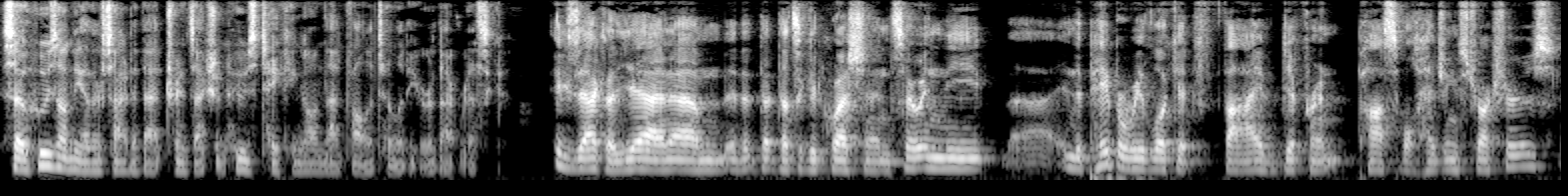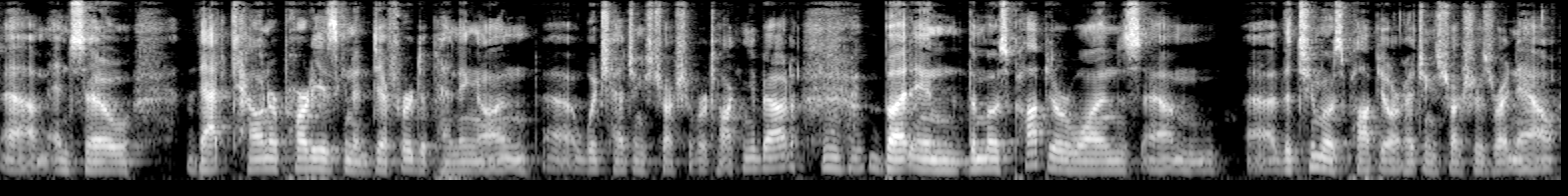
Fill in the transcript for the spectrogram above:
So, who's on the other side of that transaction? Who's taking on that volatility or that risk? Exactly. Yeah, and um, th- that's a good question. So in the uh, in the paper, we look at five different possible hedging structures, um, and so that counterparty is going to differ depending on uh, which hedging structure we're talking about. Mm-hmm. But in the most popular ones, um, uh, the two most popular hedging structures right now,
